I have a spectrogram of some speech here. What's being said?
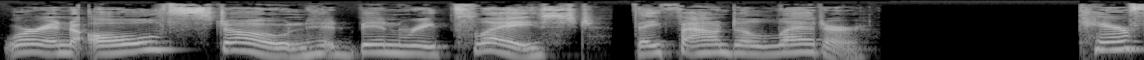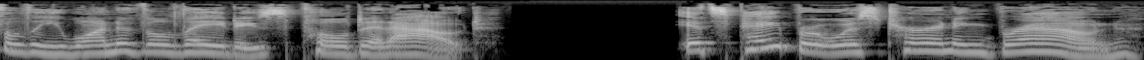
where an old stone had been replaced, they found a letter. Carefully, one of the ladies pulled it out. Its paper was turning brown,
